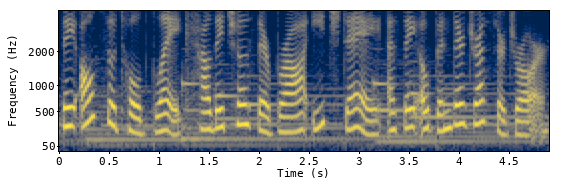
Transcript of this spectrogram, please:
They also told Blake how they chose their bra each day as they opened their dresser drawer.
